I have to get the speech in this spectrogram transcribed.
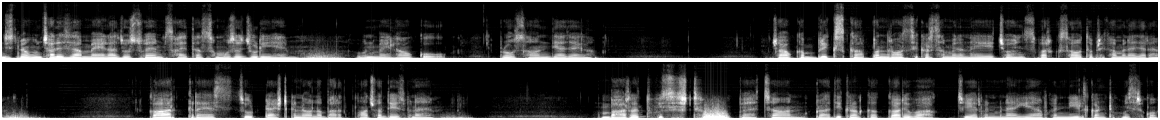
जिसमें उनचालीस हज़ार महिला जो स्वयं सहायता समूह से जुड़ी है, उन महिलाओं को प्रोत्साहन दिया जाएगा। जो आपका ब्रिक्स का पंद्रहवा शिखर सम्मेलन है, ये जोहिन्सबर्ग साउथ अफ्रीका में मनाया जा रहा है। कार क्रैश जो टेस्ट करने वाला भारत पांचवा देश बना है। भारत विशिष्ट पहचान प्राधिकरण का कार्यवाहक चेयरमैन बनाया गया है आपका नीलकंठ मिश्र को।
